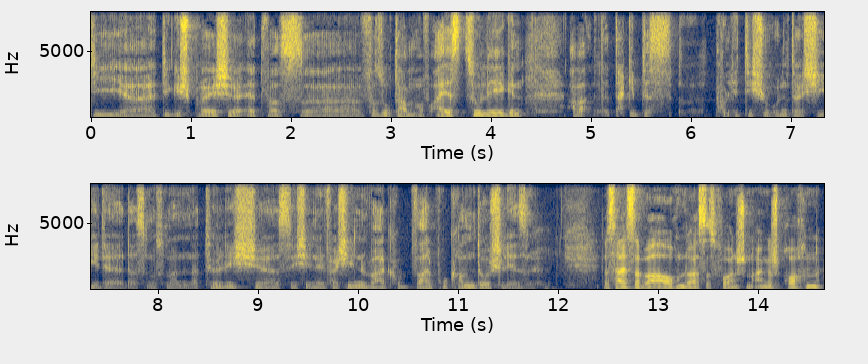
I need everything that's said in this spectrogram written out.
die, äh, die Gespräche etwas äh, versucht haben auf Eis zu legen. Aber da, gibt es politische Unterschiede. Das muss man natürlich sich in den verschiedenen Wahl Wahlprogrammen durchlesen. Das heißt aber auch, und du hast es vorhin schon angesprochen,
